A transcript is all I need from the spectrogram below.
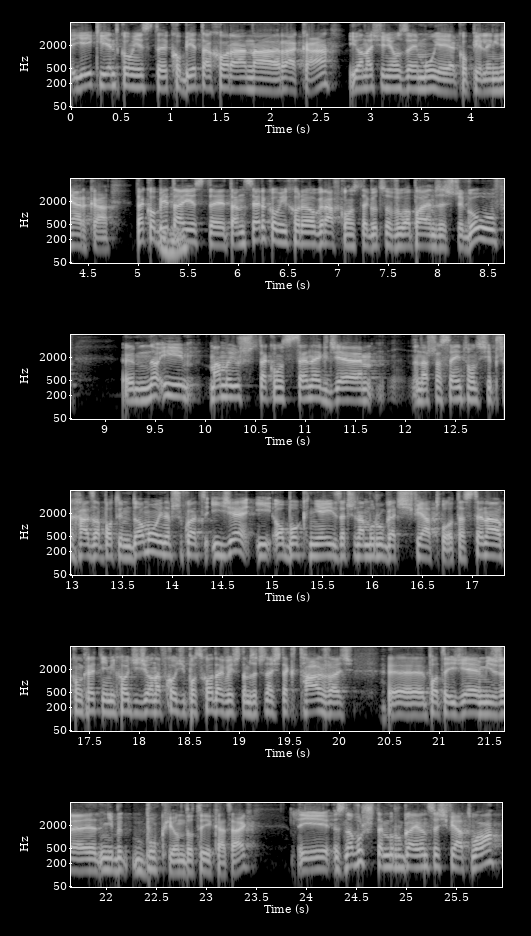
Jej klientką jest kobieta chora na raka i ona się nią zajmuje jako pielęgniarka. Ta kobieta jest e, tancerką i choreografką, z tego co wyłapałem ze szczegółów. No i mamy już taką scenę, gdzie nasza Saint Maud się przechadza po tym domu i na przykład idzie i obok niej zaczyna mrugać światło. Ta scena konkretnie mi chodzi, gdzie ona wchodzi po schodach, wiesz, tam zaczyna się tak tarzać e, po tej ziemi, że niby Bóg ją dotyka, tak? I znowuż te mrugające światło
